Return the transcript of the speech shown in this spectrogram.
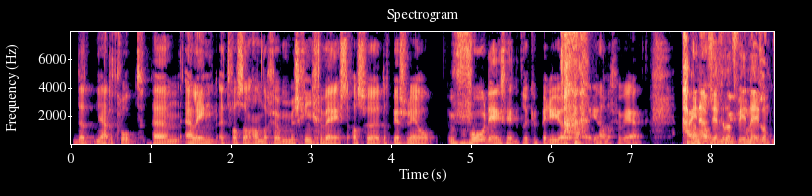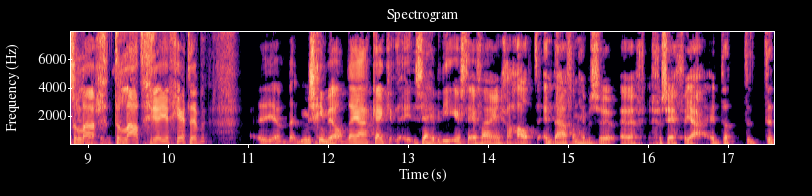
dat, ja, dat klopt. Um, alleen het was dan handiger misschien geweest als we dat personeel voor deze hele drukke periode in hadden gewerkt. Ga je nou zeggen dat we in Nederland te, laag, te laat gereageerd hebben? Uh, ja, misschien wel. Nou ja, kijk, ze hebben die eerste ervaring gehad. En daarvan hebben ze uh, gezegd van ja, dat, dat, dat,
